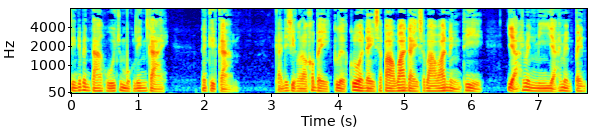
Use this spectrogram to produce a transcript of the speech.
สิ่งที่เป็นตาหูจมูกลิ้นกายนั่นคือกาม การที่จิตของเราเข้าไปเกลือกลัวในสภาวะใดสภาวะหนึ่งที่ อยากให้มันมีอยากให้มันเป็น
